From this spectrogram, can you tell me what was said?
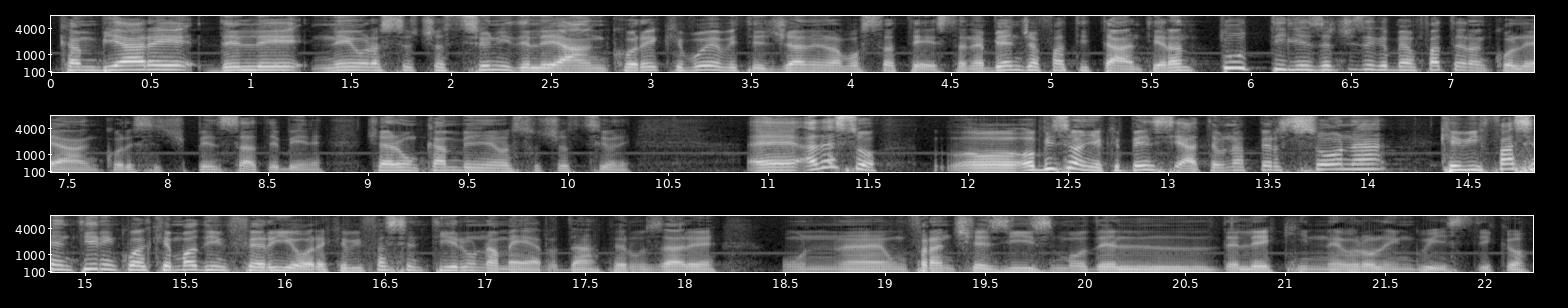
cambiare delle neuroassociazioni, delle ancore che voi avete già nella vostra testa. Ne abbiamo già fatti tanti, erano tutti gli esercizi che abbiamo fatto erano con le ancore, se ci pensate bene. C'era un cambio di neuroassociazioni. Eh, adesso ho, ho bisogno che pensiate a una persona che vi fa sentire in qualche modo inferiore, che vi fa sentire una merda, per usare un, un francesismo del, dell'Echin neurolinguistico.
